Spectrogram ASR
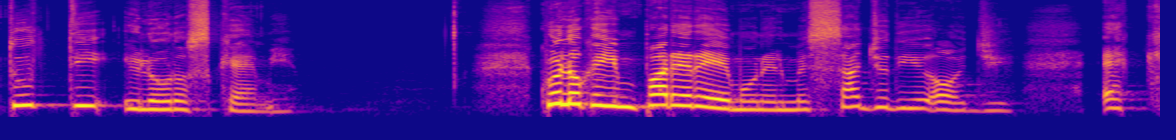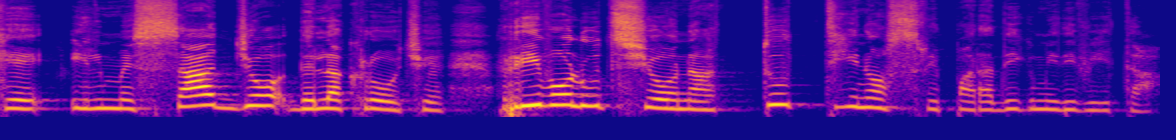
tutti i loro schemi. Quello che impareremo nel messaggio di oggi è che il messaggio della croce rivoluziona tutti i nostri paradigmi di vita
